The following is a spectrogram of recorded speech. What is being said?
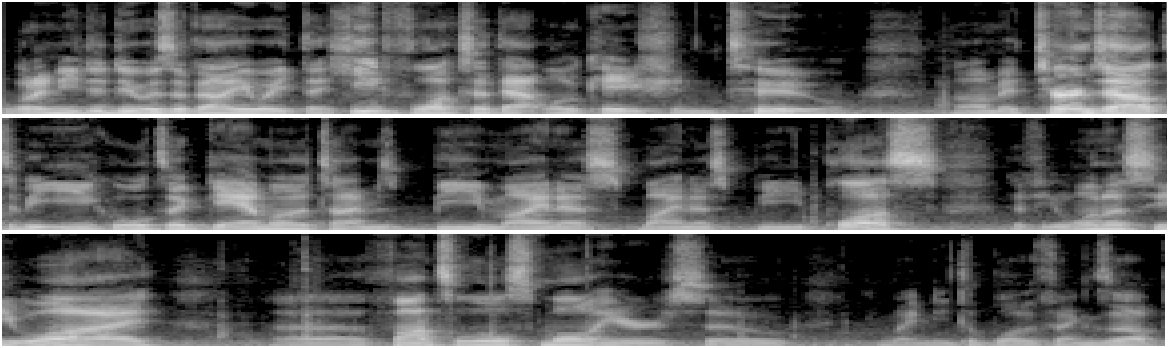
what I need to do is evaluate the heat flux at that location too. Um, it turns out to be equal to gamma times B minus minus B plus. If you want to see why, uh, font's a little small here, so you might need to blow things up.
